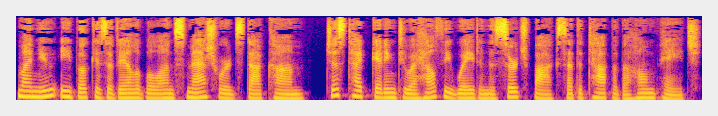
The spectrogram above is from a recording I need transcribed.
My new ebook is available on Smashwords.com. Just type Getting to a Healthy Weight in the search box at the top of the homepage.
